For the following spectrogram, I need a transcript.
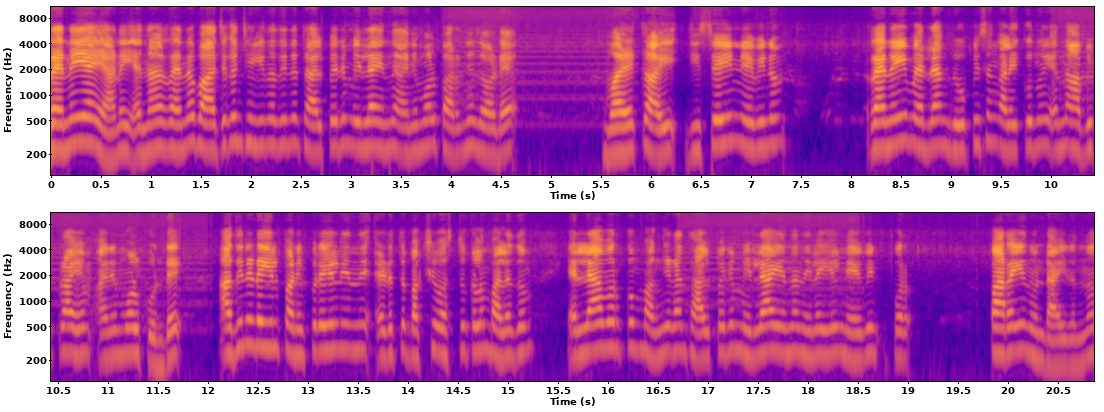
റെനയെയാണ്. എന്നാൽ റെന പാചകം ചെയ്യുന്നതിന് താല്പര്യമില്ല എന്ന് അനുമോൾ പറഞ്ഞതോടെ വഴക്കായി. ജിസയും നെവിനും റെനയുമെല്ലാം ഗ്രൂപ്പിസം കളിക്കുന്നു എന്ന അഭിപ്രായം അനുമോൾക്കുണ്ട്. അതിനിടയിൽ പണിപ്പുരയിൽ നിന്ന് എടുത്ത ഭക്ഷ്യവസ്തുക്കളും പലതും എല്ലാവർക്കും പങ്കിടാൻ താല്പര്യമില്ല എന്ന നിലയിൽ നെവിൻ പറയുന്നുണ്ടായിരുന്നു.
